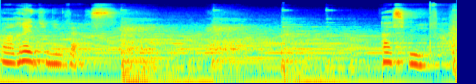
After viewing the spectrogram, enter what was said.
Un raid d'univers. Suivre.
